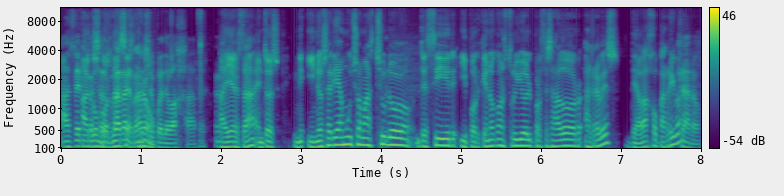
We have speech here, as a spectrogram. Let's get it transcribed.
hacer a cosas raras raro. no se puede bajar. Ahí está. Entonces, ¿y no sería mucho más chulo decir, ¿y por qué no construyo el procesador al revés? ¿De abajo para arriba? Claro.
